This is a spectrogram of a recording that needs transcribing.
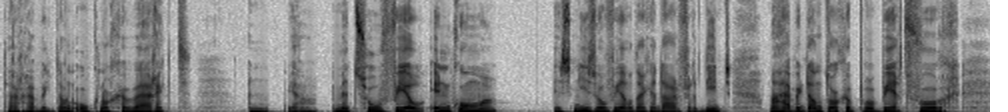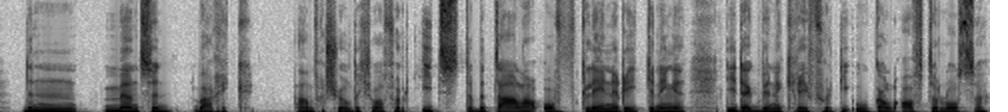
Daar heb ik dan ook nog gewerkt. En ja, met zoveel inkomen is niet zoveel dat je daar verdient. Maar heb ik dan toch geprobeerd voor de mensen waar ik aan verschuldigd was voor iets te betalen of kleine rekeningen die dat ik binnenkreeg voor die ook al af te lossen.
